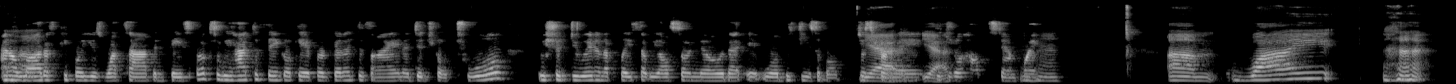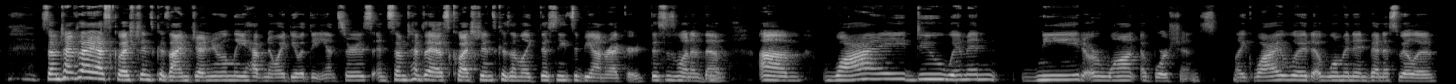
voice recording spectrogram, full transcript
and Uh-huh. a lot of people use whatsapp and facebook so we had to think okay if we're going to design a digital tool we should do it in a place that we also know that it will be feasible just Yeah, from a yeah. digital health standpoint Mhm. Um, why? sometimes I ask questions because I'm genuinely have no idea what the answer is, and sometimes I ask questions because I'm like, this needs to be on record. This is one of them. Um, why do women need or want abortions? Like, why would a woman in Venezuela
